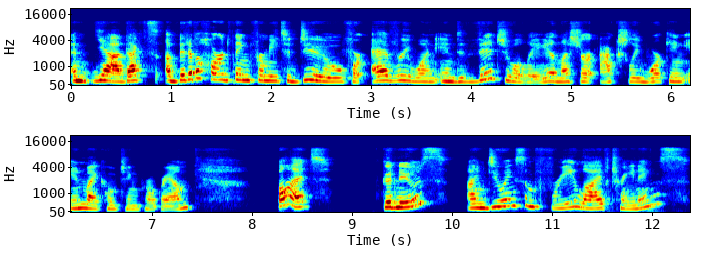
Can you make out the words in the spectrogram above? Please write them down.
And yeah, that's a bit of a hard thing for me to do for everyone individually, unless you're actually working in my coaching program. But good news, I'm doing some free live trainings.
